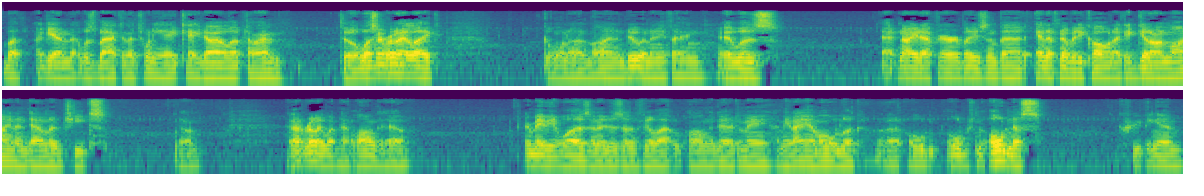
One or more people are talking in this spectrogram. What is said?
But again, that was back in the 28k dial-up time. So it wasn't really like going online and doing anything. It was at night after everybody's in bed, and if nobody called, I could get online and download cheats. Um, and that really wasn't that long ago. Or maybe it was, and it just doesn't feel that long ago to me. I mean, I am old. Look, uh, old, old, oldness creeping in.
